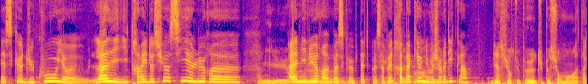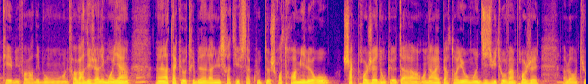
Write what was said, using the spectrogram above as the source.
Est-ce que, du coup, là, il travaille dessus aussi, euh, Lure... Euh... Amilure, euh, parce que peut-être que ça peut être attaqué au niveau juridique, là. Bien sûr, tu peux, tu peux sûrement attaquer, mais il faut avoir des bons, il faut avoir déjà les moyens. attaquer au tribunal administratif, ça coûte, je crois, 3000 euros chaque projet, donc euh, on a répertorié au moins 18 ou 20 projets. Alors tu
